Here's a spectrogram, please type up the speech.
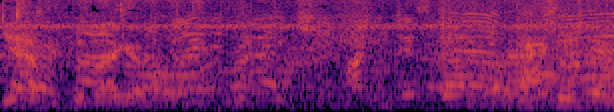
Yeah, because I got. Actually, Come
